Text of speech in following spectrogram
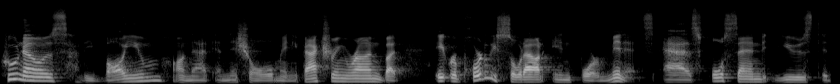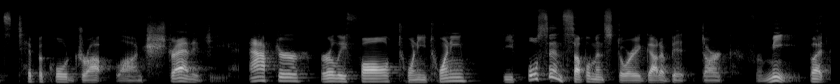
Who knows the volume on that initial manufacturing run, but it reportedly sold out in four minutes as Full Send used its typical drop launch strategy. After early fall 2020, the Full Send supplement story got a bit dark for me, but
